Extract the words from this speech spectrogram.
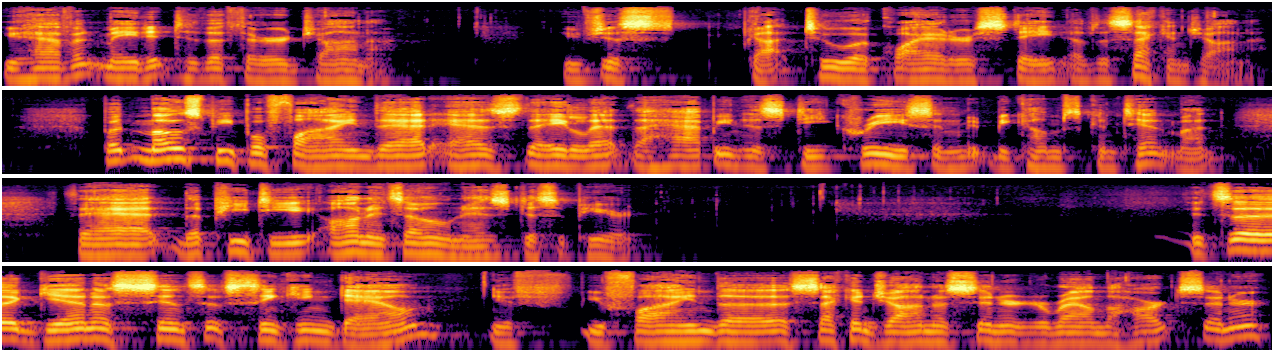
you haven't made it to the third jhana. You've just got to a quieter state of the second jhana. But most people find that as they let the happiness decrease and it becomes contentment, that the piti on its own has disappeared. It's a, again a sense of sinking down. If you find the second jhana centered around the heart center,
